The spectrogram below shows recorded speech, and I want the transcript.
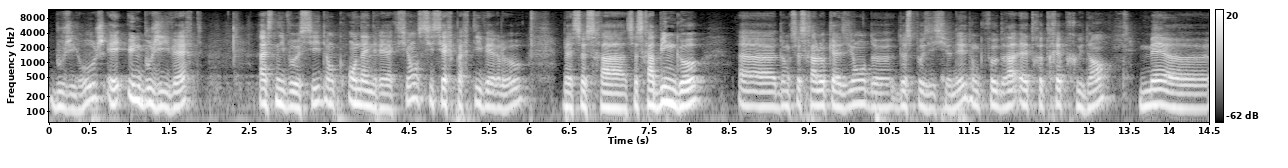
bougies rouges et une bougie verte à ce niveau-ci donc on a une réaction. Si c'est reparti vers le haut ben ce, sera, ce, sera, bingo euh, donc ce sera l'occasion de, se positionner donc il faudra être très prudent mais euh,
